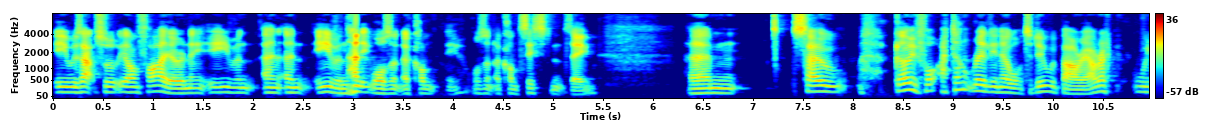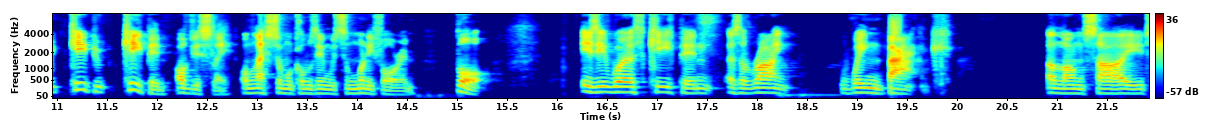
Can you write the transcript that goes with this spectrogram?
he was absolutely on fire. And even and, and even then, it wasn't a con- it wasn't a consistent thing. Um, so going forward, I don't really know what to do with Bowery. I reckon we keep him, keep him obviously, unless someone comes in with some money for him. But is he worth keeping as a right wing back alongside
